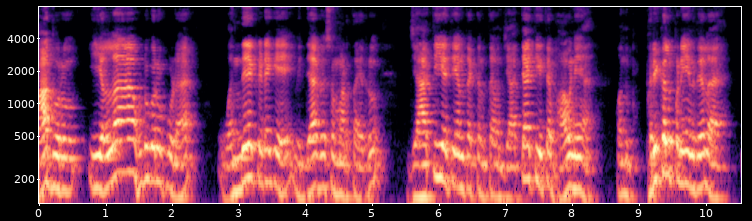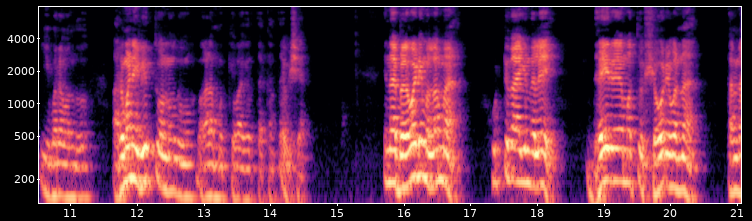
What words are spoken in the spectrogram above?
ಮಾಧ್ವರು, ಈ ಎಲ್ಲ ಹುಡುಗರು ಕೂಡ ಒಂದೇ ಕಡೆಗೆ ವಿದ್ಯಾಭ್ಯಾಸ ಮಾಡ್ತಾಯಿದ್ರು ಜಾತೀಯತೆ ಅಂತಕ್ಕಂಥ ಒಂದು ಜಾತ್ಯತೀತ ಭಾವನೆಯ ಒಂದು ಪರಿಕಲ್ಪನೆ ಏನಿದೆಯಲ್ಲ ಇವರ ಒಂದು ಅರಮನೆಯಲ್ಲಿತ್ತು ಅನ್ನೋದು ಬಹಳ ಮುಖ್ಯವಾಗಿರ್ತಕ್ಕಂಥ ವಿಷಯ. ಇನ್ನು ಬೆಳವಾಡಿ ಮಲ್ಲಮ್ಮ ಹುಟ್ಟಿದಾಗಿಂದಲೇ ಧೈರ್ಯ ಮತ್ತು ಶೌರ್ಯವನ್ನು ತನ್ನ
